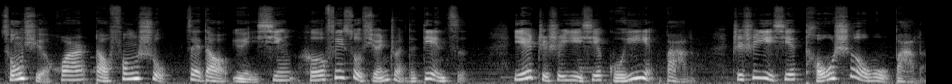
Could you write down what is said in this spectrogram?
从雪花到枫树，再到陨星和飞速旋转的电子，也只是一些鬼影罢了，只是一些投射物罢了。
